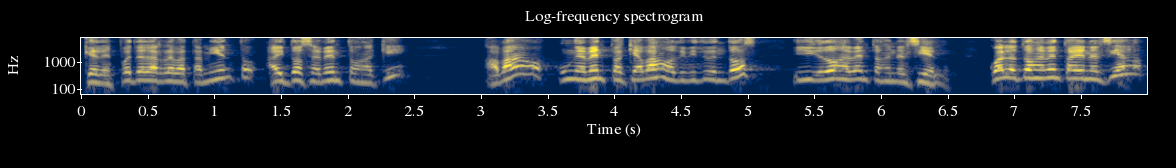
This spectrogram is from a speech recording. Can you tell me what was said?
que después del arrebatamiento hay dos eventos aquí abajo, un evento aquí abajo dividido en dos y dos eventos en el cielo. ¿Cuáles dos eventos hay en el cielo?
